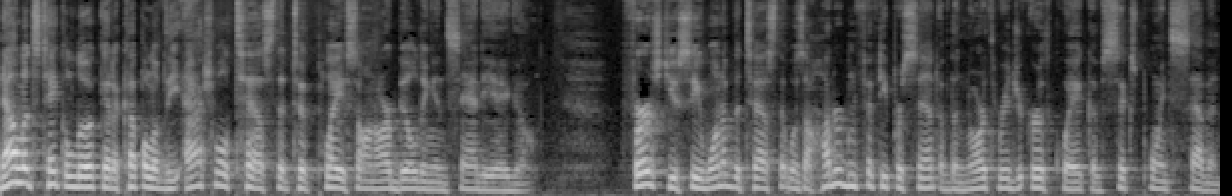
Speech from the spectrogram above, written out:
Now let's take a look at a couple of the actual tests that took place on our building in San Diego. First, you see one of the tests that was 150% of the Northridge earthquake of 6.7.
